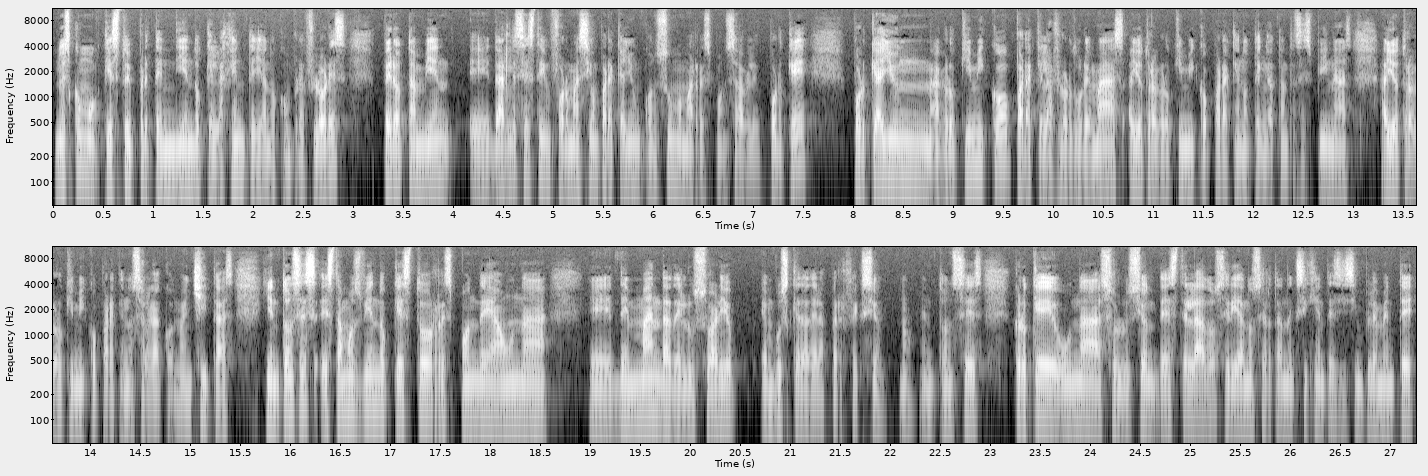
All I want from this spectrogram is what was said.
no es como que estoy pretendiendo que la gente ya no compre flores, pero también eh, darles esta información para que haya un consumo más responsable. ¿Por qué? Porque hay un agroquímico para que la flor dure más, hay otro agroquímico para que no tenga tantas espinas, hay otro agroquímico para que no salga con manchitas, y entonces estamos viendo que esto responde a una eh, demanda del usuario en búsqueda de la perfección, ¿no? Entonces, creo que una solución de este lado sería no ser tan exigentes y simplemente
